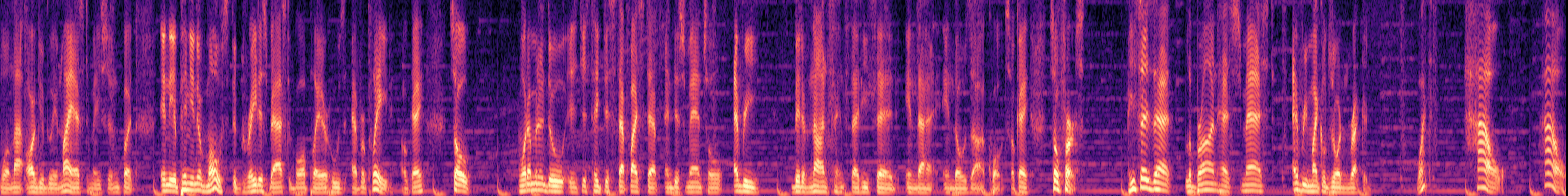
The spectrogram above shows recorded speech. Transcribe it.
well, not arguably in my estimation, but in the opinion of most, the greatest basketball player who's ever played. Okay. So, what I'm going to do is just take this step by step and dismantle every bit of nonsense that he said in that in those uh, quotes okay so first he says that lebron has smashed every michael jordan record what how how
